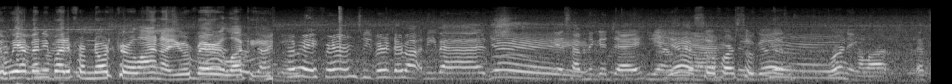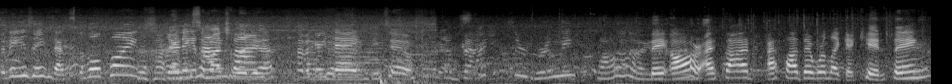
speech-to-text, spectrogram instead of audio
Do we have anybody from North Carolina? You're very lucky. All right, friends, we've earned our botany badge. Yay! You Yay! guys having a good day? Yeah. Yeah, we so far so good. Learning a lot. That's amazing. That's the whole point. Learning and so having much, fun. Olivia. Have a great day. You too. The bags are really fun. They are. I thought I thought they were like a kid thing,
